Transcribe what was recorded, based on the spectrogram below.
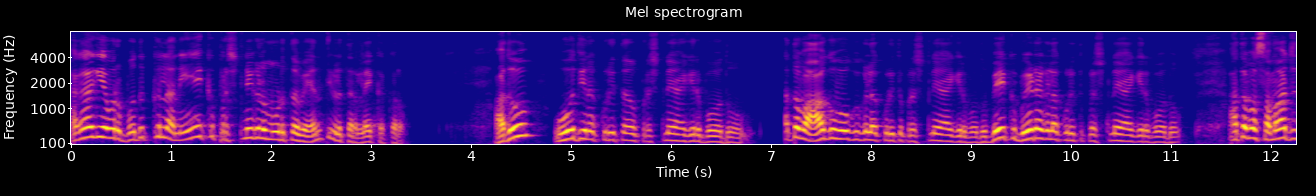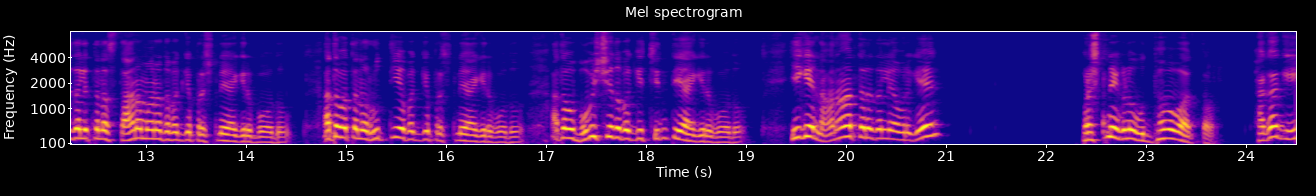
ಹಾಗಾಗಿ ಅವರ ಬದುಕಲ್ಲಿ ಅನೇಕ ಪ್ರಶ್ನೆಗಳು ಮೂಡ್ತವೆ ಅಂತ ಹೇಳ್ತಾರೆ ಲೇಖಕರು. ಅದು ಓದಿನ ಕುರಿತ ಪ್ರಶ್ನೆ ಆಗಿರ್ಬೋದು ಅಥವಾ ಆಗುಹೋಗುಗಳ ಕುರಿತು ಪ್ರಶ್ನೆ ಆಗಿರ್ಬೋದು, ಬೇಕು ಬೇಡಗಳ ಕುರಿತು ಪ್ರಶ್ನೆ ಆಗಿರ್ಬೋದು, ಅಥವಾ ಸಮಾಜದಲ್ಲಿ ತನ್ನ ಸ್ಥಾನಮಾನದ ಬಗ್ಗೆ ಪ್ರಶ್ನೆ ಆಗಿರ್ಬೋದು, ಅಥವಾ ತನ್ನ ವೃತ್ತಿಯ ಬಗ್ಗೆ ಪ್ರಶ್ನೆ ಆಗಿರ್ಬೋದು, ಅಥವಾ ಭವಿಷ್ಯದ ಬಗ್ಗೆ ಚಿಂತೆ ಆಗಿರ್ಬೋದು, ಹೀಗೆ ನಾನಾ ಥರದಲ್ಲಿ ಅವರಿಗೆ ಪ್ರಶ್ನೆಗಳು ಉದ್ಭವವಾಗ್ತವೆ. ಹಾಗಾಗಿ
